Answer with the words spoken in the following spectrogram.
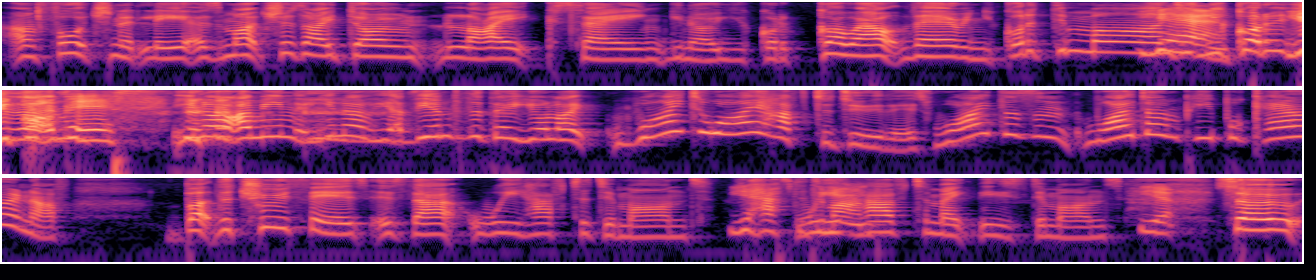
unfortunately, as much as I don't like saying, you know, you've got to go out there and you've got to demand, Yeah, and you've got to, you know, got I mean, this. you know, I mean, you know, at the end of the day, you're like, why do I have to do this? Why doesn't, why don't people care enough? But the truth is, is that we have to demand. You have to we demand. have to make these demands. Yeah. So,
